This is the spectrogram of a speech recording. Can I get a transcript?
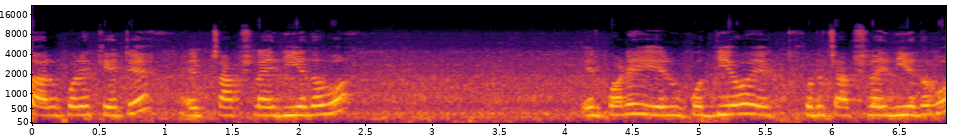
তার উপরে কেটে এর চাপ সেলাই দিয়ে দেবো। এরপরে এর উপর দিয়েও একটু করে চাপ সেলাই দিয়ে দেবো।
